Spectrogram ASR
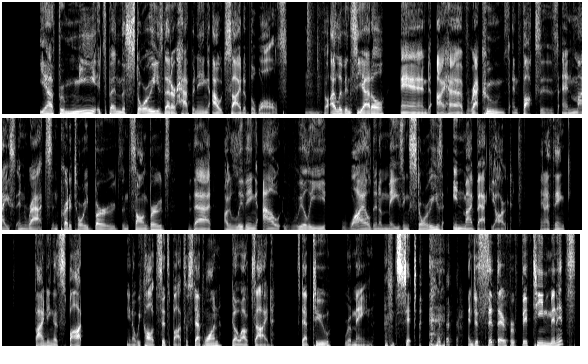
yeah. For me, it's been the stories that are happening outside of the walls. Mm. So I live in Seattle and I have raccoons and foxes and mice and rats and predatory birds and songbirds that are living out really wild and amazing stories in my backyard. And I think finding a spot, you know, we call it sit spot. So step one, go outside. Step two, remain Sit. and just sit there for 15 minutes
